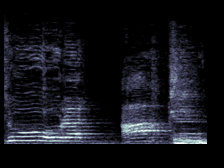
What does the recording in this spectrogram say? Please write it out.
surat aku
